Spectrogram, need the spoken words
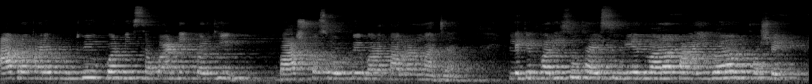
આ પ્રકારે પૃથ્વી ઉપરની સપાટી પરથી બાષ્પ સ્વરૂપે વાતાવરણમાં જાય. એટલે કે ફરી શું થાય? સૂર્ય દ્વારા પાણી ગરમ થશે.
